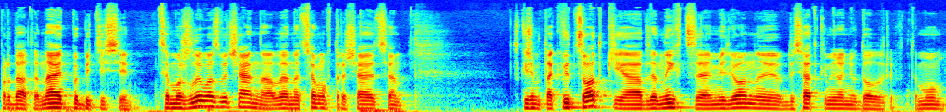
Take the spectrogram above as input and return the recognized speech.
продати, навіть по BTC. Це можливо, звичайно, але на цьому втрачаються, скажімо так, відсотки, а для них це мільйони, десятки мільйонів доларів. Тому,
